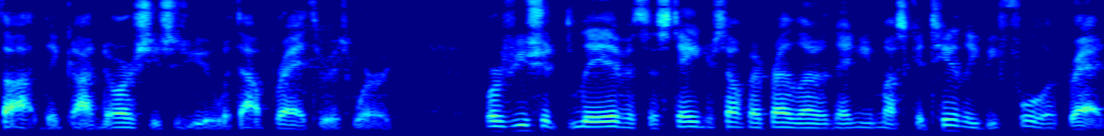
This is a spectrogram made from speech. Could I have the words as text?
thought that God nourishes you without bread through His Word. For if you should live and sustain yourself by bread alone, then you must continually be full of bread.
